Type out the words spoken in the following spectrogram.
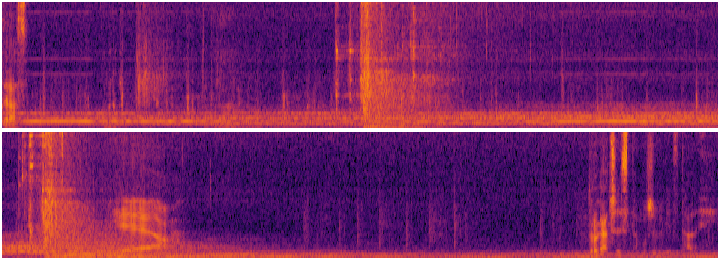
Teraz... Dobra. Droga czysta, możemy biec dalej.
